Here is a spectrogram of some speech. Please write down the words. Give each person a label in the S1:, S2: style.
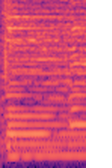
S1: think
